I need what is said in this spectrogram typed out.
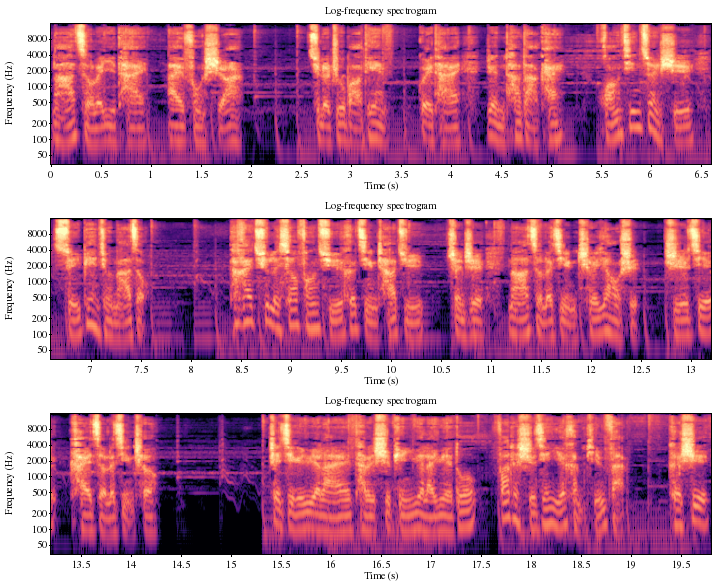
拿走了一台 iPhone 十二。去了珠宝店，柜台任他打开，黄金钻石随便就拿走。他还去了消防局和警察局，甚至拿走了警车钥匙，直接开走了警车。这几个月来，他的视频越来越多，发的时间也很频繁。可是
